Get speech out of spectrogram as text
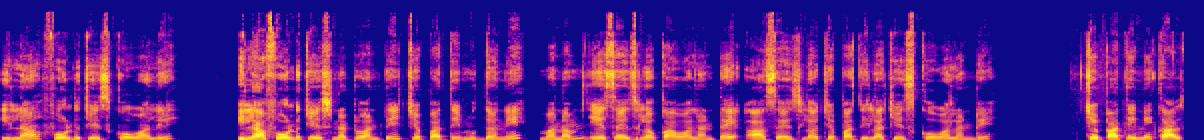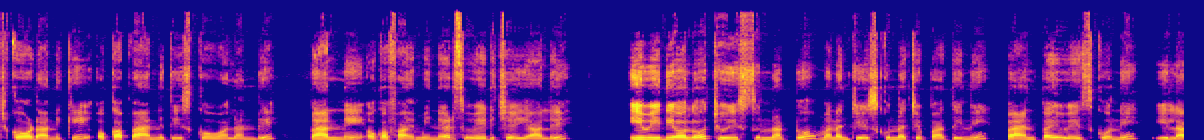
ఇలా ఫోల్డ్ చేసుకోవాలి. ఇలా ఫోల్డ్ చేసినటువంటి చపాతీ ముద్దని మనం ఏ సైజులో కావాలంటే ఆ సైజులో చపాతీలా చేసుకోవాలండి. చపాతీని కాల్చుకోవడానికి ఒక ప్యాన్ని తీసుకోవాలండి. ప్యాన్ని ఒక ఫైవ్ మినిట్స్ వేడి చేయాలి. ఈ వీడియోలో చూపిస్తున్నట్టు మనం చేసుకున్న చపాతీని ప్యాన్పై వేసుకొని ఇలా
